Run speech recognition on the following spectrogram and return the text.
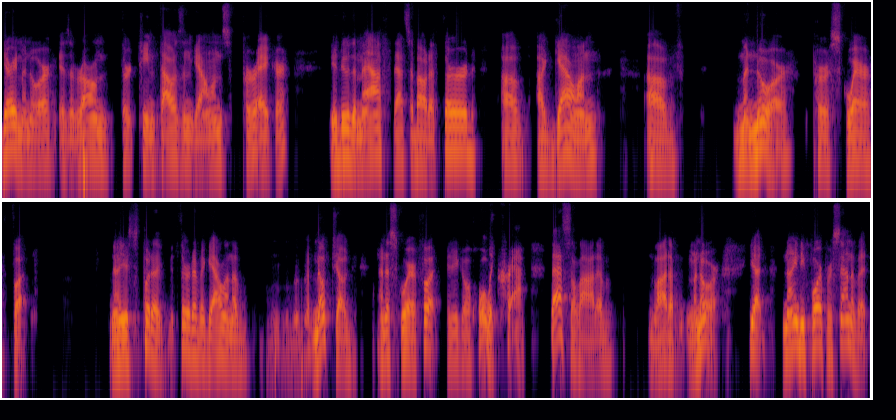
dairy manure is around 13,000 gallons per acre. You do the math, that's about a third of a gallon of manure per square foot. Now you put a third of a gallon of milk jug and a square foot and you go, holy crap, that's a lot of, lot of manure. Yet 94% of it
